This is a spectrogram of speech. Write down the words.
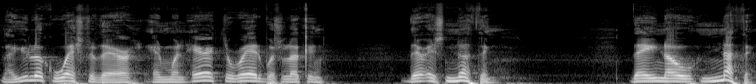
Now you look west of there, and when Eric the Red was looking, there is nothing. They know nothing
